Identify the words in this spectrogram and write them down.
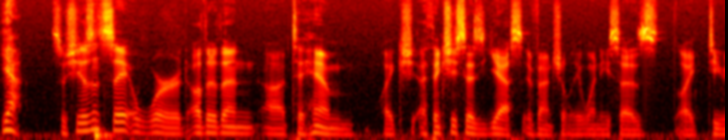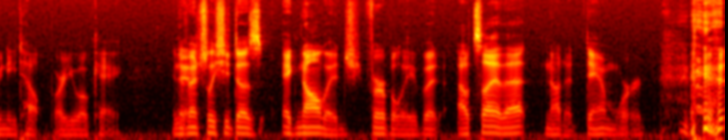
Yeah. So she doesn't say a word other than uh, to him. Like she, I think she says yes eventually when he says like, "Do you need help? Are you okay?" And Yeah. eventually she does acknowledge verbally, but outside of that, not a damn word.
